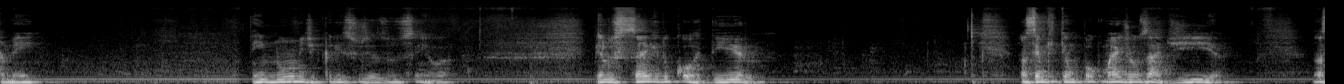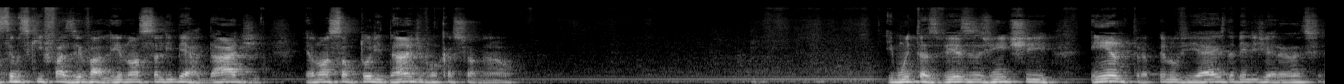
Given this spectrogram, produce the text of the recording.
Amém. Em nome de Cristo Jesus, Senhor. Pelo sangue do Cordeiro nós temos que ter um pouco mais de ousadia. Nós temos que fazer valer nossa liberdade e a nossa autoridade vocacional. E muitas vezes a gente entra pelo viés da beligerância.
